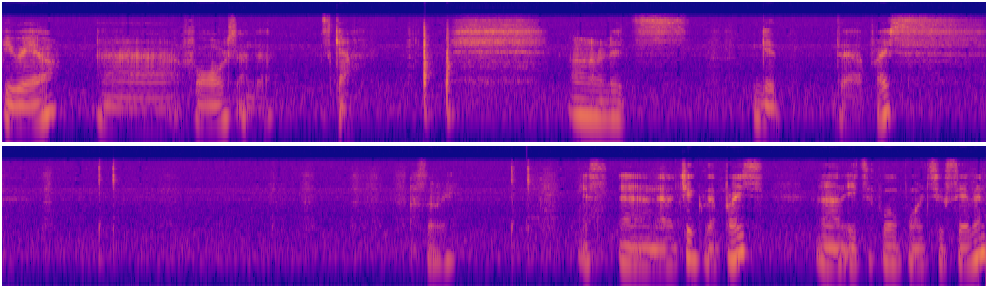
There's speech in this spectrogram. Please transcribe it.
beware uh, false and uh, scam. Uh, let's get the price. Sorry. Yes and uh, check the price. And it's 4.67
